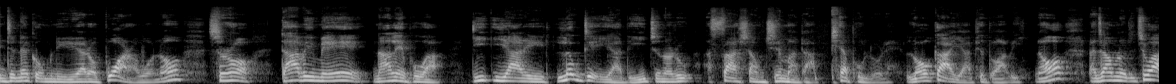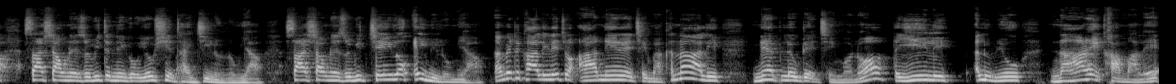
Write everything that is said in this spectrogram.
internet company တွေကတော့ပွားတာပေါ့เนาะဆိုတော့ဒါပေမဲ့နားလည်ဖို့ကဒီအရာတွေလောက်တဲ့အရာဒီကျွန်တော်တို့အစာရှောင်ခြင်းမှာဒါဖြတ်ဖို့လိုတယ်လောကအရာဖြစ်သွားပြီเนาะဒါကြောင့်မလို့တချို့ကအစာရှောင်နေဆိုပြီးတနေ့ကုန်ရုပ်ရှင်ထိုင်ကြည့်လို့လို့မရအောင်အစာရှောင်နေဆိုပြီးချိန်လုံးအိတ်နေလို့မရအောင်ဒါပေမဲ့တစ်ခါလေးလေးကျွန်တော်အားနေတဲ့အချိန်မှာခဏလေး nap လုပ်တဲ့အချိန်ပေါ့เนาะတရေးလေး အဲ့လိုမျိုးနားတဲ့အခါမှာလည်း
